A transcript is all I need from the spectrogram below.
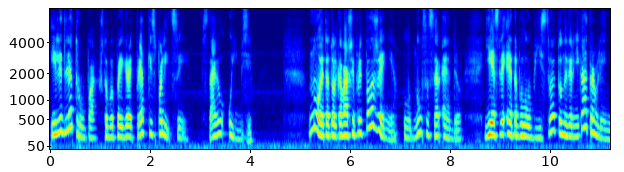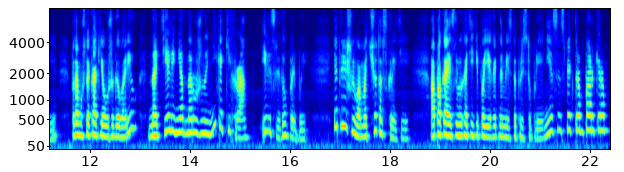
Или для трупа, чтобы поиграть прятки с полицией, вставил Уимзи. «Ну, это только ваши предположения», — улыбнулся сэр Эндрю. «Если это было убийство, то наверняка отравление, потому что, как я уже говорил, на теле не обнаружено никаких ран или следов борьбы. Я перешлю вам отчет о вскрытии. А пока, если вы хотите поехать на место преступления с инспектором Паркером,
